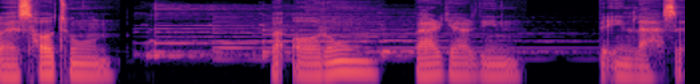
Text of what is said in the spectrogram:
و حسهاتون و آروم برگردین به این لحظه.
